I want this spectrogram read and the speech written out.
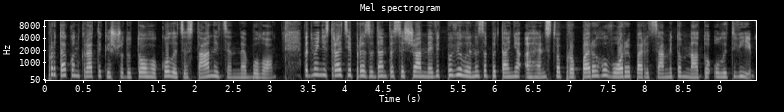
Проте конкретики щодо того, коли це станеться, не було. В адміністрації президента США не відповіли на запитання агентства про переговори перед самітом НАТО у Литві.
